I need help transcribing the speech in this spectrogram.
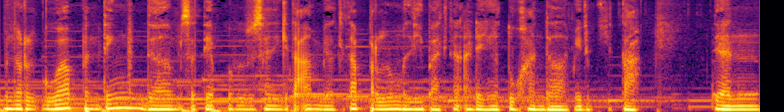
menurut gue penting dalam setiap keputusan yang kita ambil kita perlu melibatkan adanya Tuhan dalam hidup kita. Dan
